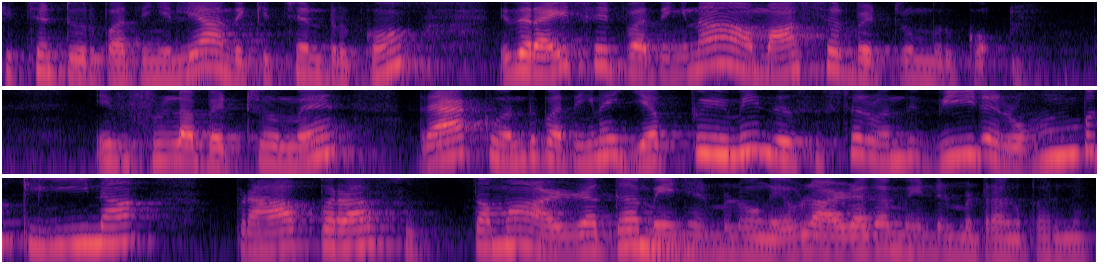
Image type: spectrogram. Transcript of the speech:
கிச்சன் டூர் பார்த்தீங்க இல்லையா? அந்த கிச்சன் இருக்கும். இது ரைட் சைடு பார்த்தீங்கன்னா மாஸ்டர் பெட்ரூம் இருக்கும். இது ஃபுல்லாக பெட்ரூமு ரேக் வந்து பார்த்திங்கன்னா எப்பயுமே இந்த சிஸ்டர் வந்து வீடை ரொம்ப க்ளீனாக ப்ராப்பராக சுத்தமாக அழகாக மெயின்டைன் பண்ணுவாங்க. எவ்வளோ அழகாக மெயின்டைன் பண்ணுறாங்க பாருங்கள்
